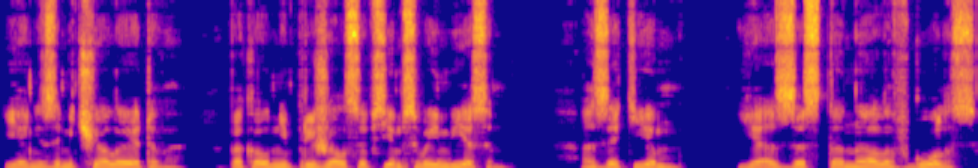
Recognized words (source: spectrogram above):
Я не замечала этого, пока он не прижался всем своим весом, а затем я застонала в голос,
